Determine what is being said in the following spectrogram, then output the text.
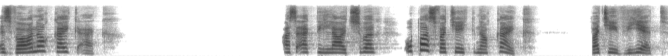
is waarna kyk ek? As ek die light so oppas wat jy na kyk, wat jy weet.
